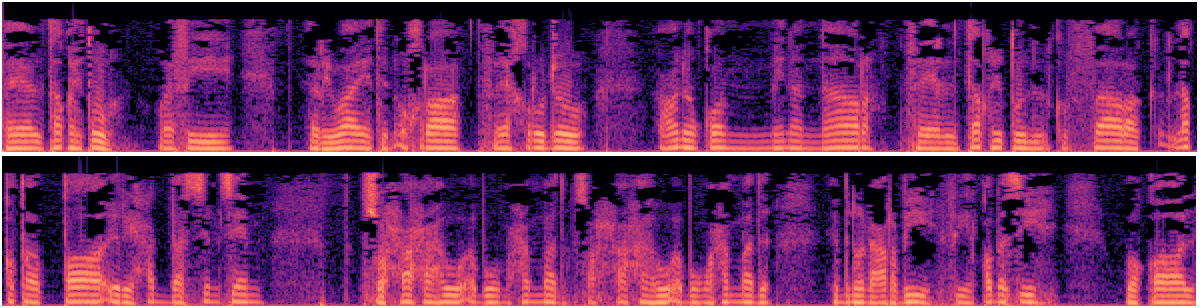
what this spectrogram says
فيلتقطه وفي رواية أخرى فيخرج عنق من النار فيلتقط الكفار لقط الطائر حب السمسم. صححه أبو محمد صححه أبو محمد ابن العربي في قبسه وقال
